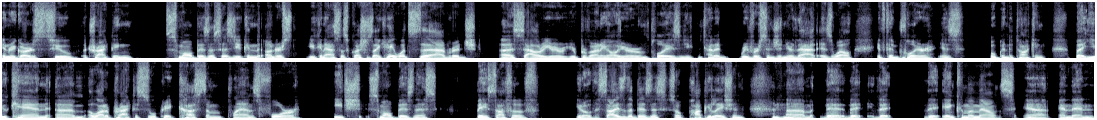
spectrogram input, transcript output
in regards to attracting small businesses you can under you can ask those questions like hey what's the average uh, salary you're, you're providing all your employees? And you can kind of reverse engineer that as well if the employer is open to talking. But you can, um, a lot of practices will create custom plans for each small business based off of, you know, the size of the business, so population, mm-hmm. um, the, the, the, the income amounts, uh, and then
